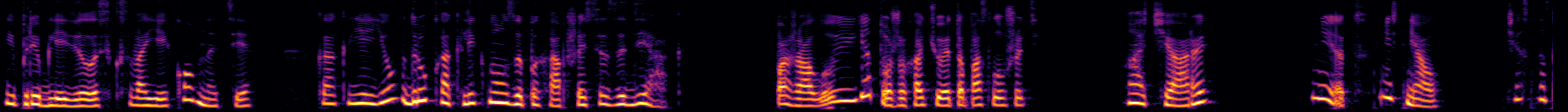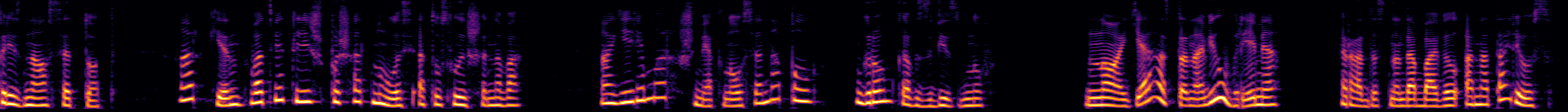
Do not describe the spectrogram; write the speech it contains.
и приблизилась к своей комнате, как ее вдруг окликнул запыхавшийся зодиак. «Пожалуй, я тоже хочу это послушать». «А чары?» «Нет, не снял», — честно признался тот. Аркин в ответ лишь пошатнулась от услышанного, а Еремар шмякнулся на пол, громко взвизгнув. «Но я остановил время», — радостно добавил Анатариус,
